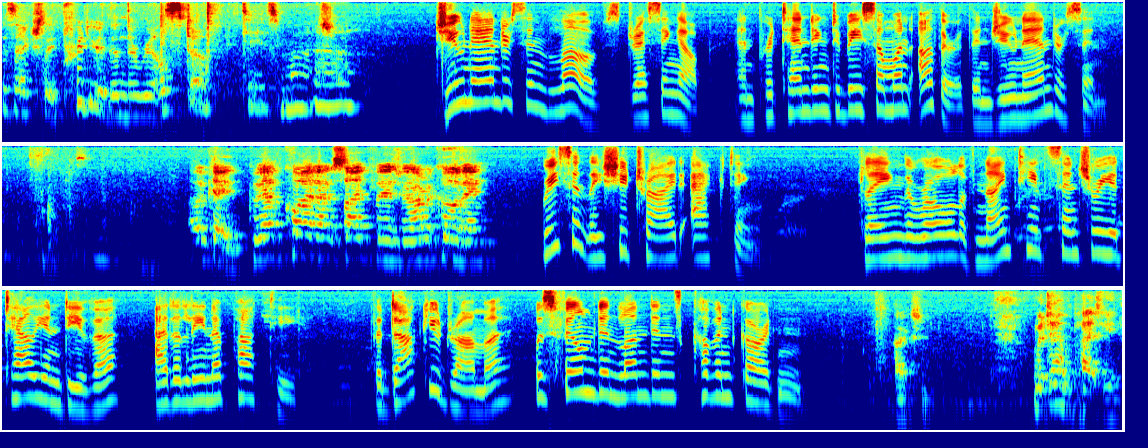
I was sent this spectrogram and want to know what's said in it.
Is actually prettier than the real stuff. It is much. Uh. June Anderson loves dressing up and pretending to be someone other than June Anderson. Okay, can we have quiet outside, please? We are recording. Recently, she tried acting, playing the role of 19th century Italian diva Adelina Patti. The docudrama was filmed in London's Covent Garden. Action. Madame Patti,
